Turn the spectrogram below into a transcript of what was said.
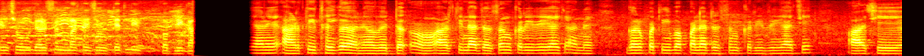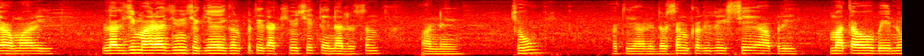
અને જો દર્શન માટે છું, કેટલી પબ્લિક ત્યારે આરતી થઈ ગઈ અને હવે આરતીના દર્શન કરી રહ્યા છે અને ગણપતિ બાપાના દર્શન કરી રહ્યા છે. આ છે અમારી લાલજી મહારાજની જગ્યાએ ગણપતિ રાખ્યો છે, તેના દર્શન અને જોઉં અત્યારે દર્શન કરી રહી છે આપણી માતાઓ, બહેનો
